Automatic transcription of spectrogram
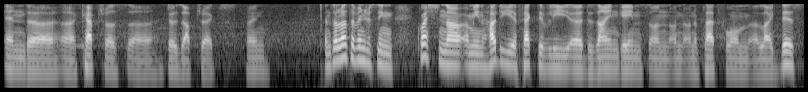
and uh, uh, captures uh, those objects, right? And so lots of interesting question now. I mean, how do you effectively uh, design games on, on, on a platform uh, like this?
